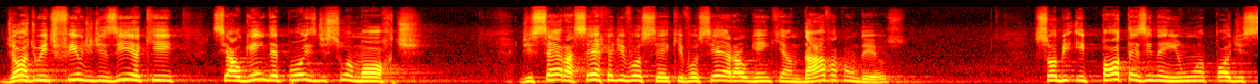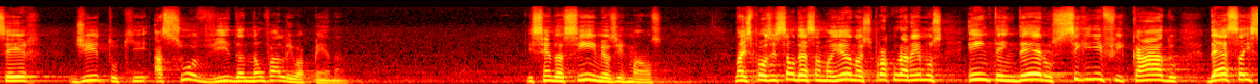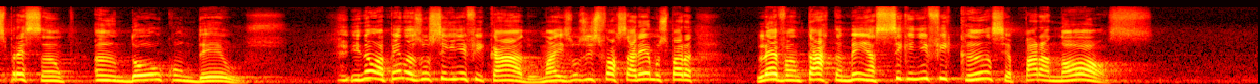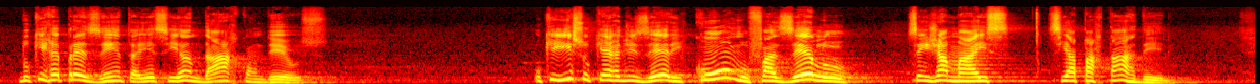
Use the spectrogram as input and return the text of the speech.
George Whitfield dizia que se alguém depois de sua morte disser acerca de você que você era alguém que andava com Deus, sob hipótese nenhuma pode ser dito que a sua vida não valeu a pena. E sendo assim, meus irmãos, na exposição dessa manhã, nós procuraremos entender o significado dessa expressão, andou com Deus. E não apenas o significado, mas nos esforçaremos para levantar também a significância para nós do que representa esse andar com Deus. O que isso quer dizer e como fazê-lo sem jamais se apartar dele.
